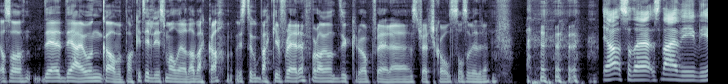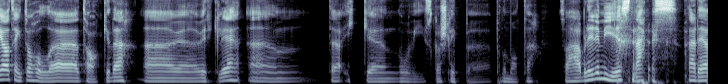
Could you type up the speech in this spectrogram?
altså, det, det er jo en gavepakke til de som allerede har backa, hvis du backer flere, for da dukker det opp flere stretch goals osv. Ja, så, det, så nei, vi, vi har tenkt å holde tak i det, uh, virkelig. Uh, det er ikke noe vi skal slippe på noen måte. Så her blir det mye snacks. Det er det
